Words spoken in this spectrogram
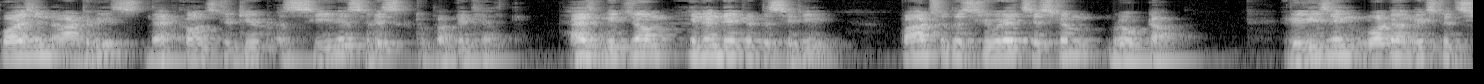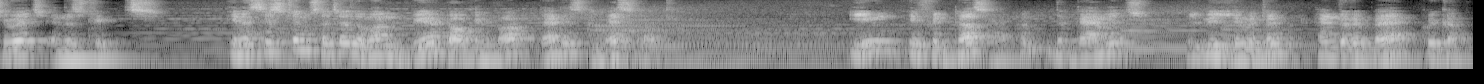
Poisoned arteries that constitute a serious risk to public health. As Michaung inundated the city, parts of the sewerage system broke down, releasing water mixed with sewage in the streets. In a system such as the one we are talking about, that is less likely. Even if it does happen, the damage will be limited and the repair quicker.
